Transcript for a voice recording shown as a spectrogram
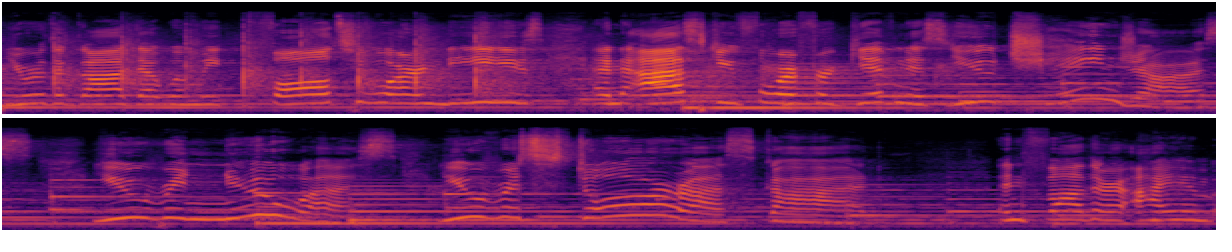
You are the God that when we fall to our knees and ask you for forgiveness, you change us. You renew us. You restore us, God. And Father, I am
